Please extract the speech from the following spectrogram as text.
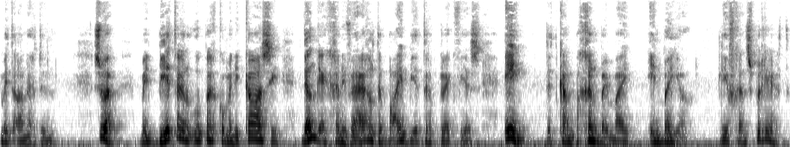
met ander doen. So, met beter en oper kommunikasie, dink ek gaan die wêreld 'n baie beter plek wees en dit kan begin by my en by jou. Leef geïnspireerd.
